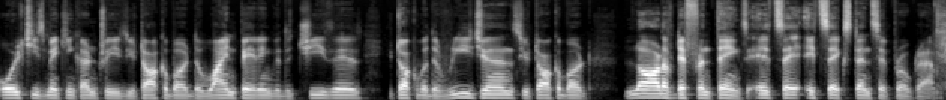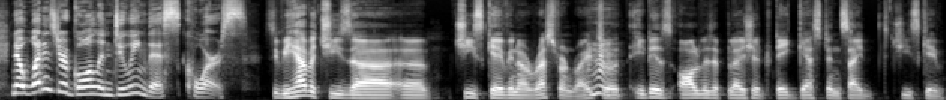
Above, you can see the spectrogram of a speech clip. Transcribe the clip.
old cheese making countries. You talk about the wine pairing with the cheeses. You talk about the regions. You talk about lot of different things. It's a it's an extensive program. Now, what is your goal in doing this course? See, we have a cheese uh, uh, cheese cave in our restaurant, right? So it is always a pleasure to take guests inside the cheese cave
